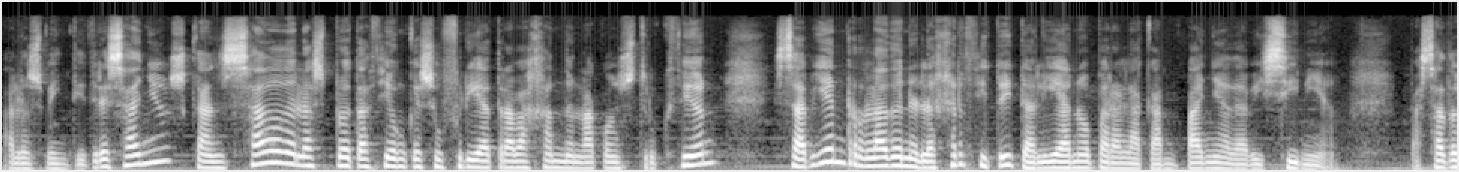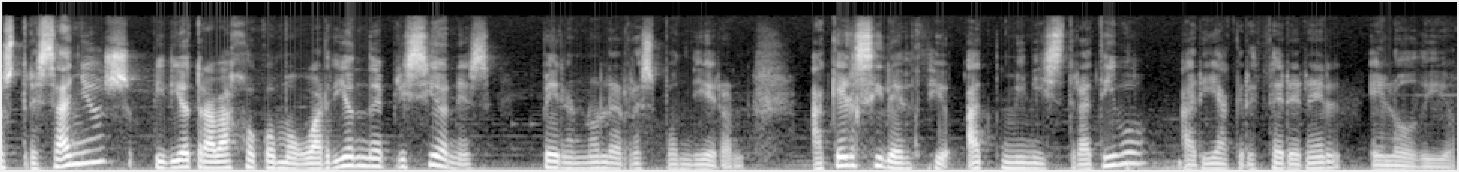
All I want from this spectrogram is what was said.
a los 23 años, cansado de la explotación que sufría trabajando en la construcción, se había enrolado en el ejército italiano para la campaña de Abisinia. Pasados tres años, pidió trabajo como guardián de prisiones, pero no le respondieron. Aquel silencio administrativo haría crecer en él el odio.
